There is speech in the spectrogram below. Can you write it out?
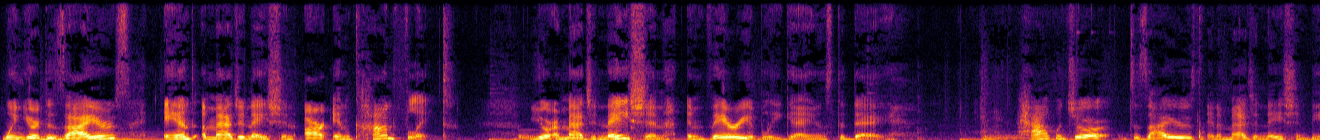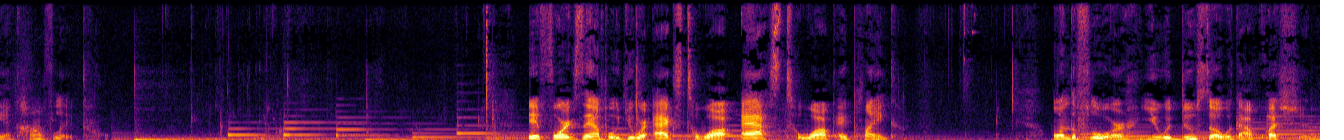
When your desires and imagination are in conflict, your imagination invariably gains the day. How would your desires and imagination be in conflict? If, for example, you were asked to walk asked to walk a plank on the floor, you would do so without question.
